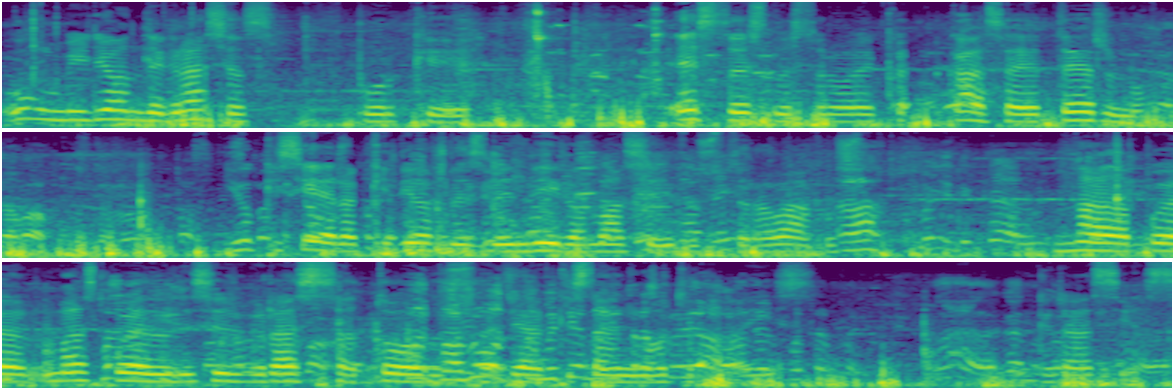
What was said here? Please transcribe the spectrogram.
un millón de gracias, porque esto es nuestra casa eterna. Yo quisiera que Dios les bendiga más en sus trabajos. Nada más puedo decir gracias a todos allá que están en otro país. Gracias.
